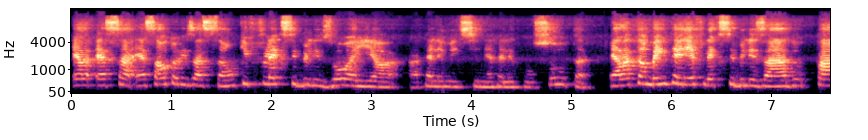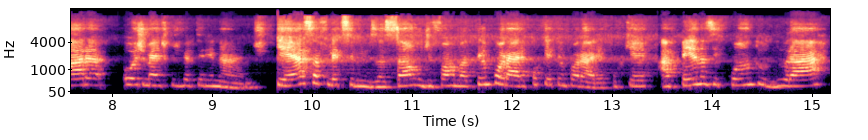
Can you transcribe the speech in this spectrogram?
essa, essa autorização que flexibilizou aí a, a telemedicina e a teleconsulta, ela também teria flexibilizado para os médicos veterinários. E essa flexibilização de forma temporária, por que temporária? Porque apenas enquanto durar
